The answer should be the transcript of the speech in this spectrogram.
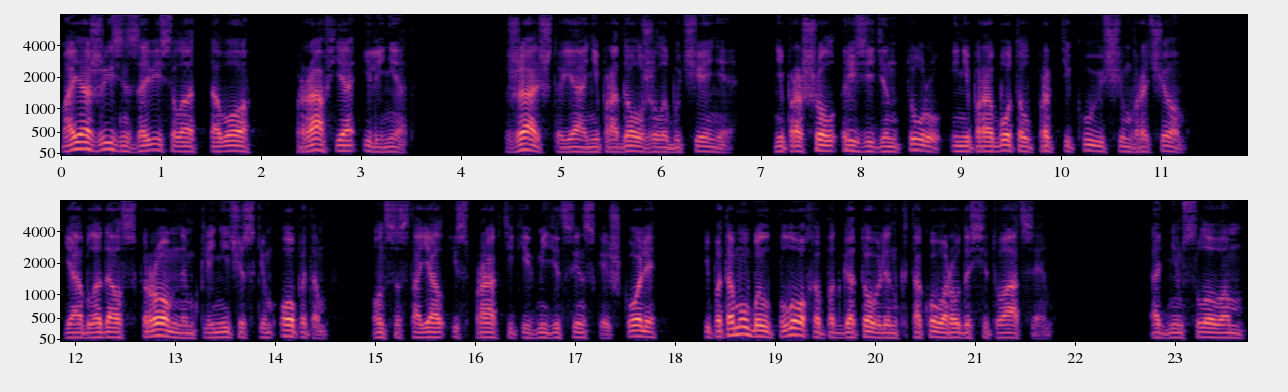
Моя жизнь зависела от того, прав я или нет. Жаль, что я не продолжил обучение, не прошел резидентуру и не поработал практикующим врачом. Я обладал скромным клиническим опытом, он состоял из практики в медицинской школе и потому был плохо подготовлен к такого рода ситуациям. Одним словом,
